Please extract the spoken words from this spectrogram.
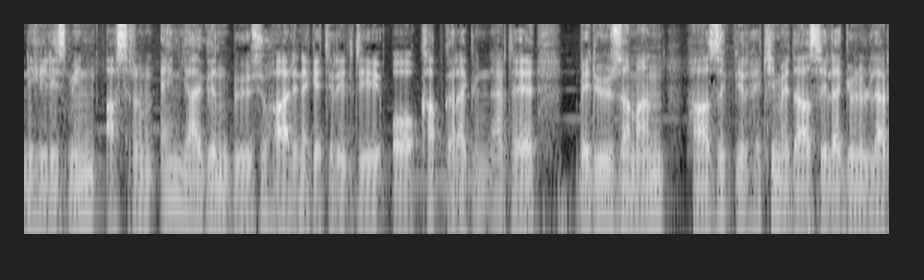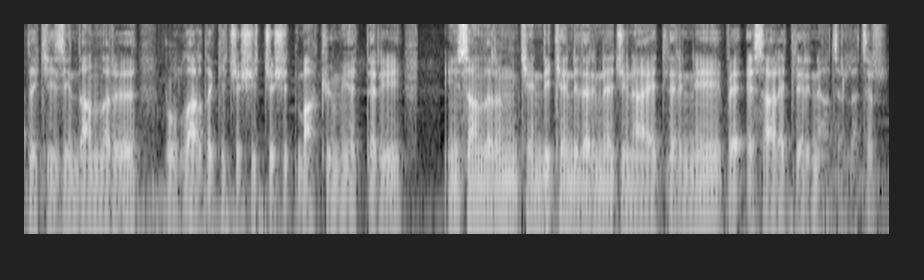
nihilizmin asrın en yaygın büyüsü haline getirildiği o kapkara günlerde Bediüzzaman hazık bir hekim edasıyla gönüllerdeki zindanları, ruhlardaki çeşit çeşit mahkumiyetleri, insanların kendi kendilerine cinayetlerini ve esaretlerini hatırlatır.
